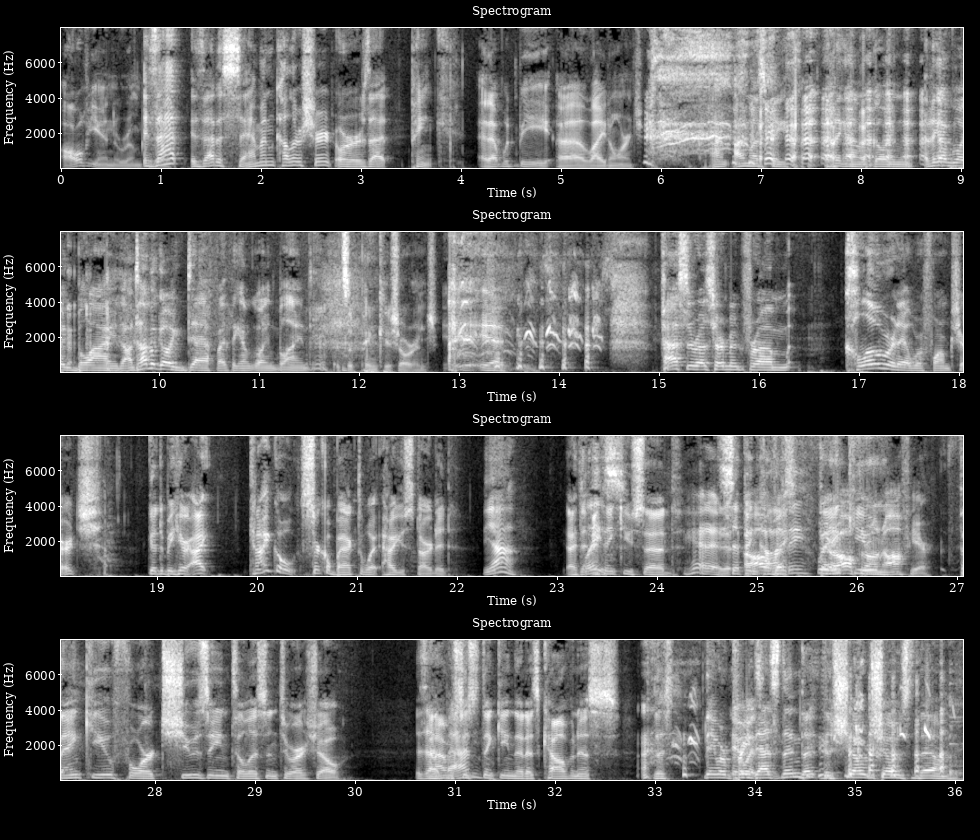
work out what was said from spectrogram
all of you in the room. Is that is that a salmon color shirt or is that pink? That would be uh, light orange. I, I must be. I think I'm going. I think I'm going blind. On top of going deaf, I think I'm going blind. It's a pinkish orange. yeah. Pastor Russ Herman from Cloverdale Reformed Church. Good to be here. I can I go circle back to what how you started. Yeah. I, th- I think you said Yeah, Sipping all of us- coffee? We're Thank all you. thrown off here. thank you for choosing to listen to our show. Is that And I was bad? just thinking that as Calvinists, this, they were was- predestined. the, the show chose them.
